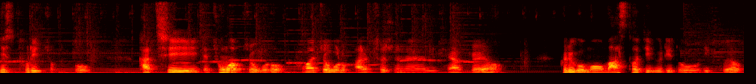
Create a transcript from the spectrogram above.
히스토리 쪽도 같이 이제 종합적으로 포괄적으로 가르쳐주는 대학교예요. 그리고 뭐 마스터 디그리도 있고요.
